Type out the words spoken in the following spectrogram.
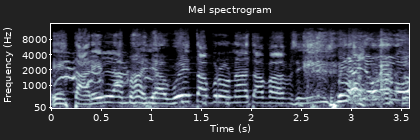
estaré en la Mayagüeta Pronata. pa- sí. Mira, yo me voy.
